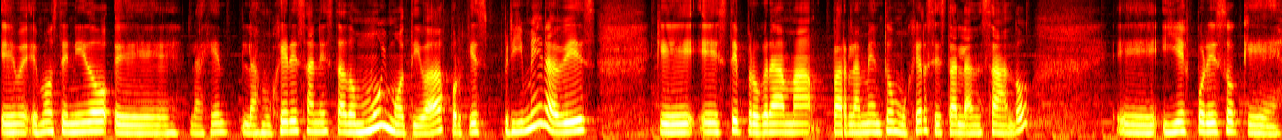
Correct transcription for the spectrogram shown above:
eh, hemos tenido, eh, las mujeres han estado muy motivadas porque es primera vez que este programa Parlamento Mujer se está lanzando eh, y es por eso que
